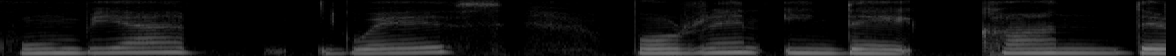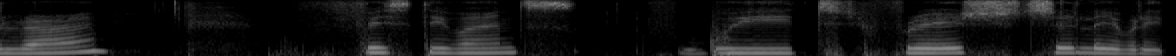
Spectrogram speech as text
cumbia was born in the Candelaria festivals with fresh celebrity.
